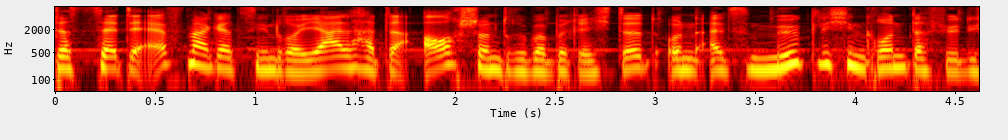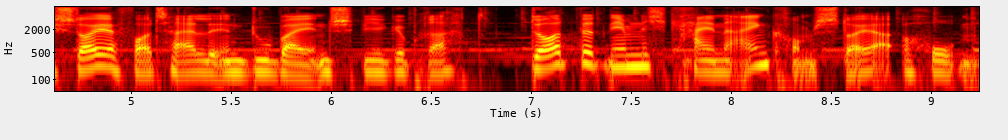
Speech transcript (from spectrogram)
Das ZDF-Magazin Royal hatte auch schon darüber berichtet und als möglichen Grund dafür die Steuervorteile in Dubai ins Spiel gebracht. Dort wird nämlich keine Einkommensteuer erhoben.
